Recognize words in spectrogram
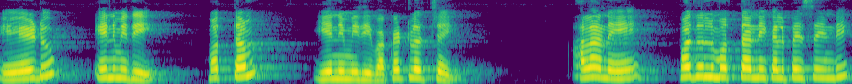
ఏడు ఎనిమిది. మొత్తం ఎనిమిది ఒకట్లు వచ్చాయి అలానే పదులు మొత్తాన్ని కలిపేసేయండి.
